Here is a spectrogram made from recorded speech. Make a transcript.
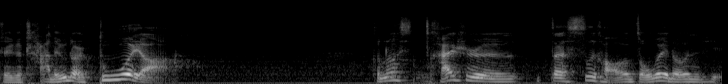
这个差的有点多呀，可能还是在思考走位的问题。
